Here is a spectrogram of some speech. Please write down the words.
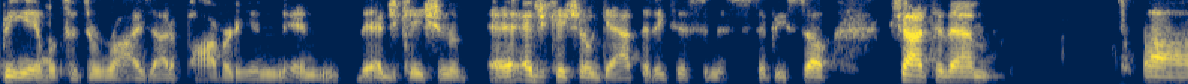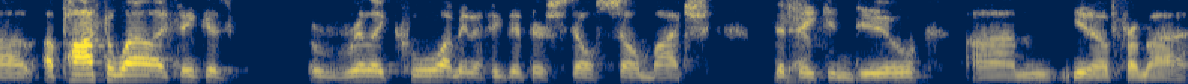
being able to, to rise out of poverty and, and the education educational gap that exists in Mississippi. So, shout out to them. Uh, Apothewell, I think, is really cool. I mean, I think that there's still so much that yeah. they can do. Um, you know, from a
